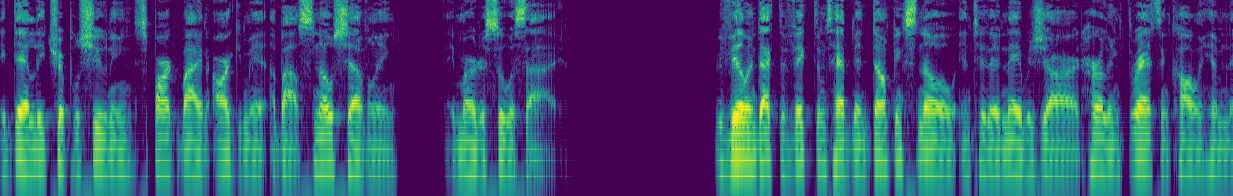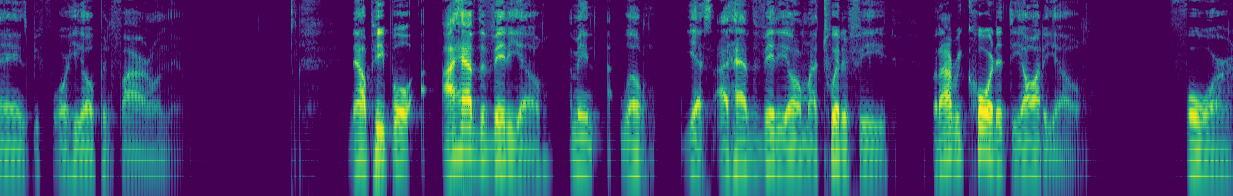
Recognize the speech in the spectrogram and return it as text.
a deadly triple shooting sparked by an argument about snow shoveling a murder suicide, revealing that the victims had been dumping snow into their neighbor's yard, hurling threats and calling him names before he opened fire on them. Now, people, I have the video. I mean, well, yes, I have the video on my Twitter feed, but I recorded the audio for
